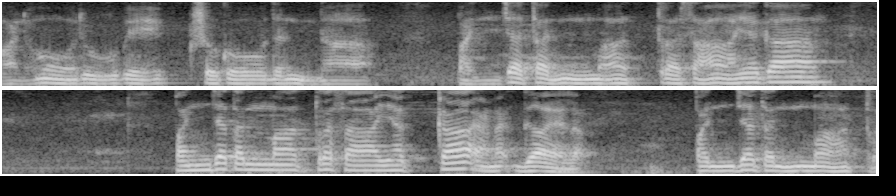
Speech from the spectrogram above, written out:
മനോരൂപേക്ഷുകോദണ്ഡ പഞ്ചതന്മാത്ര സായക പഞ്ചതന്മാത്ര സായക ആണ് ഗായല പഞ്ചതന്മാത്ര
